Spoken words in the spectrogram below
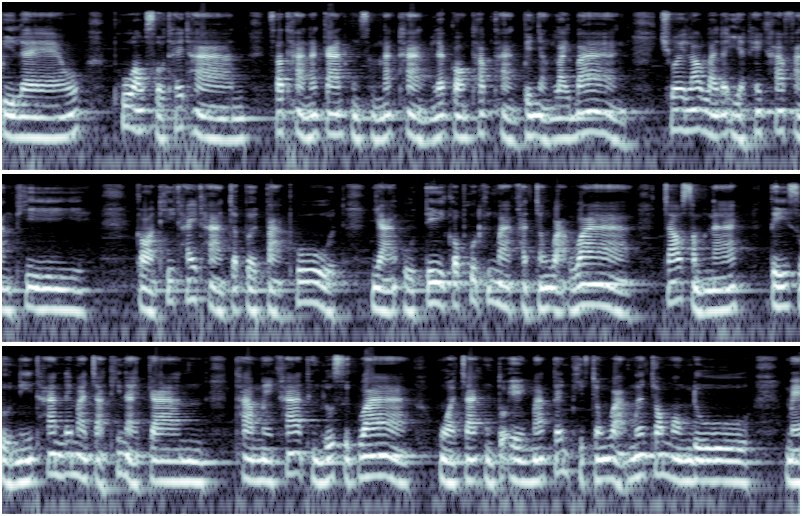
ปีแล้ว ผู้อาวุโสไททาน สถานการณ์ของสำนักถังและกองทัพถังเป็นอย่างไรบ้าง ช่วยเล่ารายละเอียดให้ข้าฟังที ก่อนที่ไททานจะเปิดปากพูดยางอูตี้ก็พูดขึ้นมาขัดจังหวะว่า เจ้าสำนัก ตีศูนย์นี้ท่านได้มาจากที่ไหนกันทำไมข้าถึงรู้สึกว่า หัวใจของตัวเองมักเต้นผิดจังหวะเมื่อจ้องมองดู แม้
